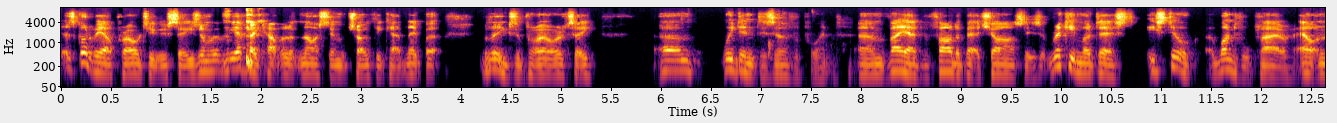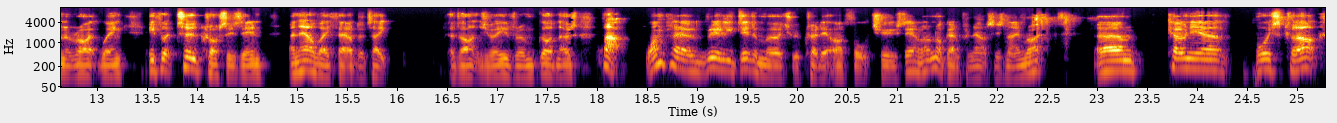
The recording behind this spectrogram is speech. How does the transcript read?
has got to be our priority this season. The FA Cup will look nice in the trophy cabinet, but the league's a priority. Um, we didn't deserve a point. Um, they had far the better chances. Ricky Modeste, he's still a wonderful player out on the right wing. He put two crosses in, and now they failed to take advantage of either of them, God knows. But one player really did emerge with credit, I thought, Tuesday, and I'm not going to pronounce his name right. Um, Coniah Boyce Clarke.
